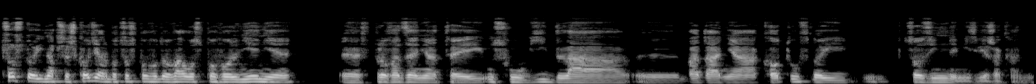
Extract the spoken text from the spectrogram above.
co stoi na przeszkodzie albo co spowodowało spowolnienie e, wprowadzenia tej usługi dla badania kotów, no i co z innymi zwierzakami?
